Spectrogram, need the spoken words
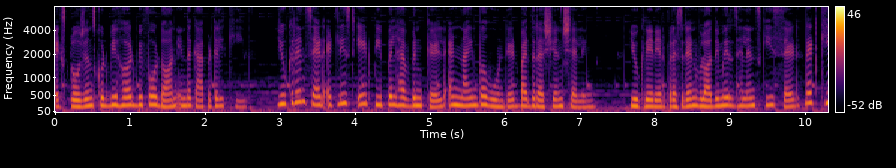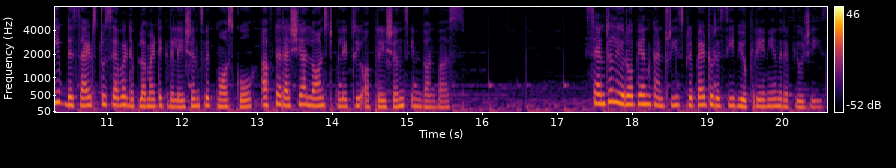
Explosions could be heard before dawn in the capital Kiev. Ukraine said at least 8 people have been killed and 9 were wounded by the Russian shelling. Ukrainian President Volodymyr Zelensky said that Kiev decides to sever diplomatic relations with Moscow after Russia launched military operations in Donbass. Central European countries prepare to receive Ukrainian refugees.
